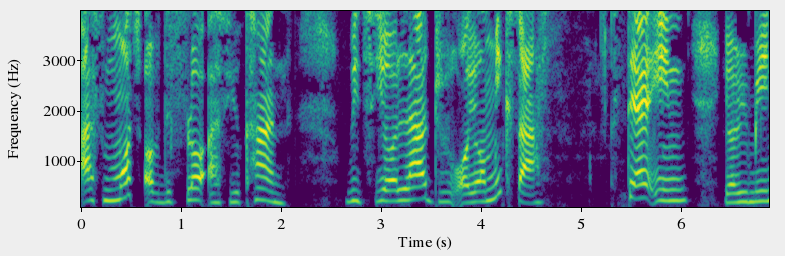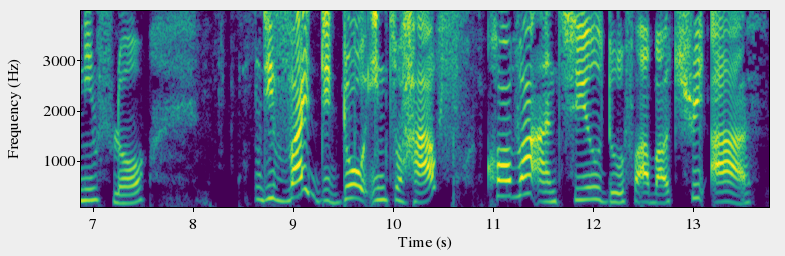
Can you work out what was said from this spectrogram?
as much of the flour as you can with your ladle or your mixer. Stir in your remaining flour. Divide the dough into half. Cover and chill dough for about three hours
